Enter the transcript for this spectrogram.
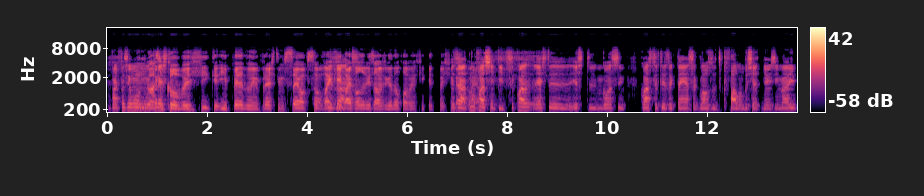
Vai fazer um um, negócio empréstimo. com o Benfica e pede um empréstimo sem opção, vai que Exato. vai valorizar o jogador para o Benfica depois ficar Exato, não faz sentido. Se quase este, este negócio, quase certeza que tem essa cláusula de que falam dos 7 milhões e meio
